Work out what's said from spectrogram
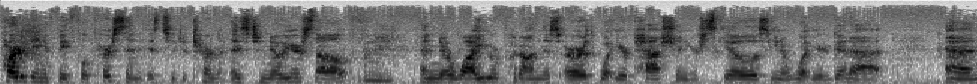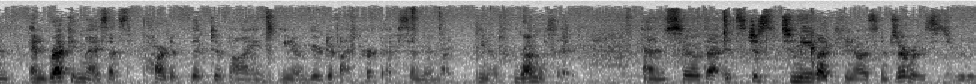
part of being a faithful person is to determine is to know yourself Mm. and know why you were put on this earth, what your passion, your skills, you know, what you're good at, and and recognize that's part of the divine, you know, your divine purpose, and then like you know run with it. And so that it's just to me like you know as an observer, this is really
